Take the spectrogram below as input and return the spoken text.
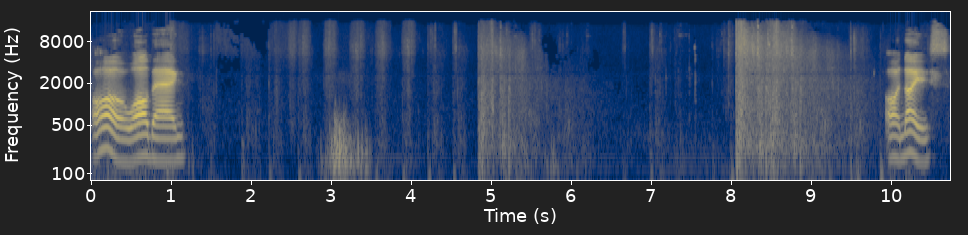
Oh, wall bang. Oh, nice.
